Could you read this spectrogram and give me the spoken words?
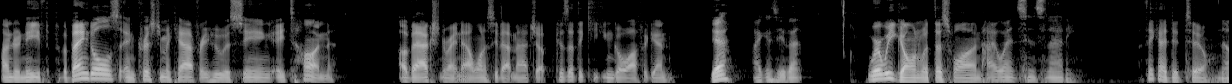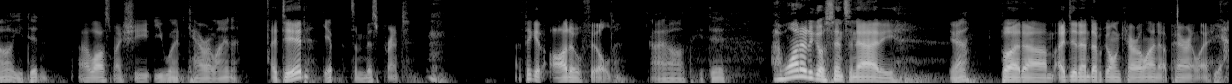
underneath for the Bengals and Christian McCaffrey, who is seeing a ton of action right now. I want to see that matchup because I think he can go off again. Yeah, I can see that. Where are we going with this one? I went Cincinnati. I think I did too. No, you didn't. I lost my sheet. You went Carolina. I did? Yep. It's a misprint. I think it auto filled. I don't think it did. I wanted to go Cincinnati. Yeah. But um, I did end up going Carolina, apparently. Yeah.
